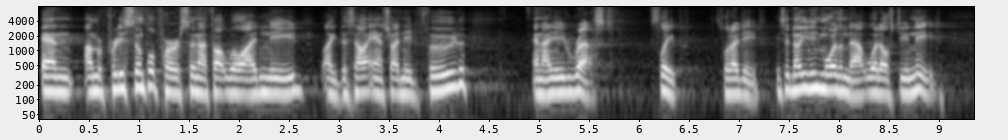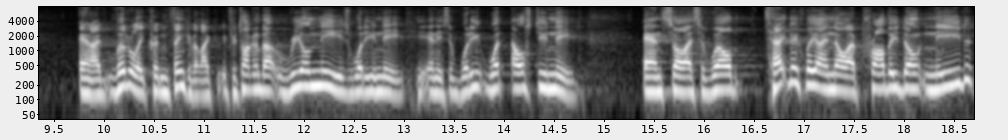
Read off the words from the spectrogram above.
And I'm a pretty simple person. I thought, well, I need, like this is how I answer I need food and I need rest, sleep. That's what I need. He said, no, you need more than that. What else do you need? And I literally couldn't think of it. Like, if you're talking about real needs, what do you need? And he said, what, you, what else do you need? And so I said, well, technically, I know I probably don't need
